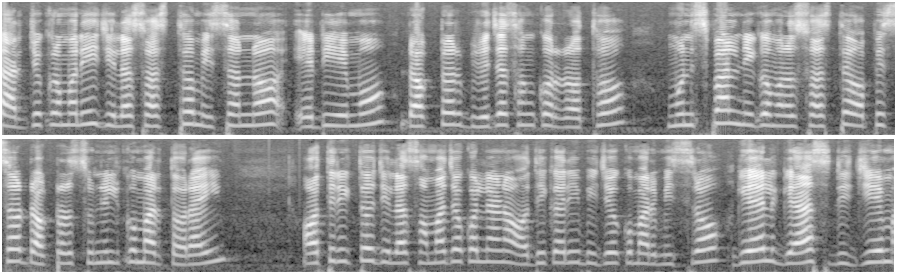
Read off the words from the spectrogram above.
କାର୍ଯ୍ୟକ୍ରମରେ ଜିଲ୍ଲା ସ୍ୱାସ୍ଥ୍ୟ ମିଶନର doctor Biraja Shankar Rath municipal ନିଗମର ସ୍ୱାସ୍ଥ୍ୟ ଅଫିସର ଡକ୍ଟର ସୁନୀଲ କୁମାର ତରାଇ ଅତିରିକ୍ତ ଜିଲ୍ଲା ସମାଜ କଲ୍ୟାଣ ଅଧିକାରୀ Bijay Kumar Mishra GAIL gas DGM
